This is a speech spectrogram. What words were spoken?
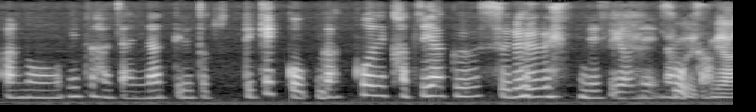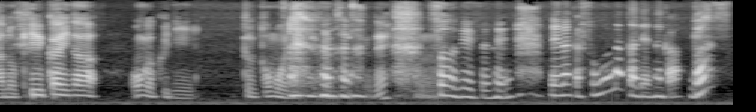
あの三葉ちゃんになってる時って結構学校で活躍するんですよね。そうですね。あの、軽快な音楽に、とともにって感じですよね。うんそうですね。でなんかその中でなんかバス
